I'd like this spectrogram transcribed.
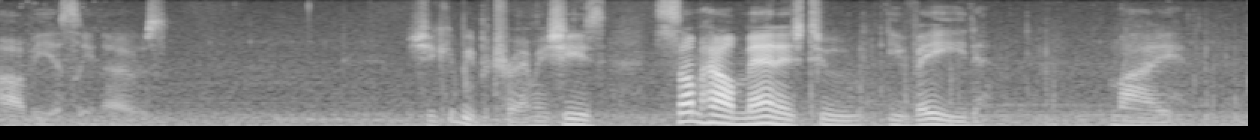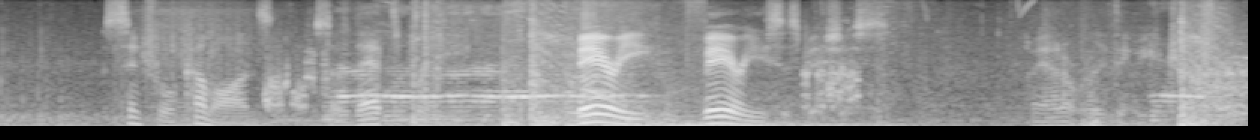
obviously knows. She could be betrayed. I mean, she's somehow managed to evade my central come-ons, so that's pretty, very, very suspicious. I mean, I don't really think we can trust her.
